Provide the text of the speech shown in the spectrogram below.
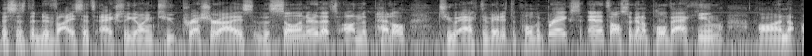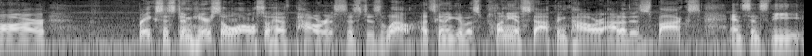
This is the device that's actually going to pressurize the cylinder that's on the pedal to activate it to pull the brakes. And it's also going to pull vacuum on our brake system here, so we'll also have power assist as well. That's gonna give us plenty of stopping power out of this box, and since the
